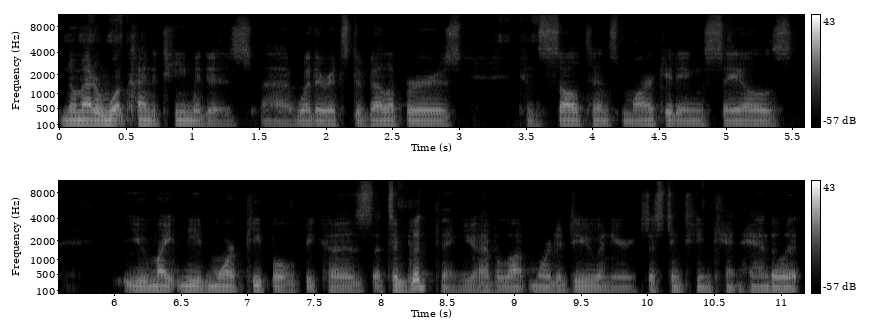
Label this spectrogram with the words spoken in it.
no matter what kind of team it is, uh, whether it's developers, consultants, marketing, sales, you might need more people because that's a good thing. You have a lot more to do and your existing team can't handle it.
